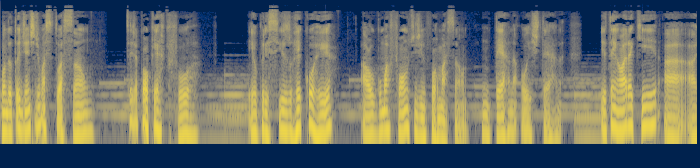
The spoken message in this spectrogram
Quando eu estou diante de uma situação, seja qualquer que for, eu preciso recorrer a alguma fonte de informação interna ou externa. E tem hora que a, a,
